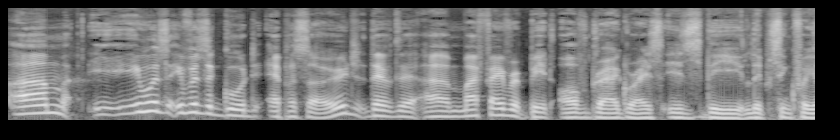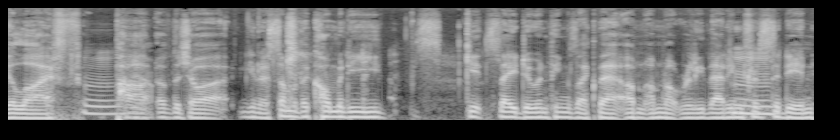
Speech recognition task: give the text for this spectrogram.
Um, it was it was a good episode. The, the, um, my favorite bit of Drag Race is the lip sync for your life part of the show. Uh, You know, some of the comedy skits they do and things like that. I'm, I'm not really that interested in,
